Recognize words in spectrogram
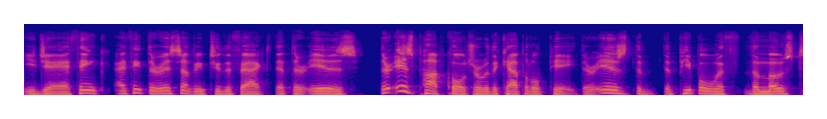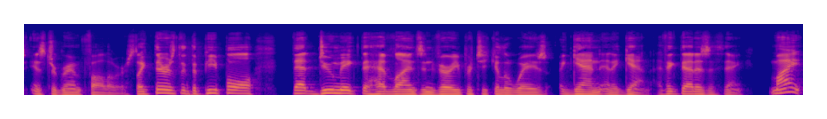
EJ. I think I think there is something to the fact that there is there is pop culture with a capital P. There is the the people with the most Instagram followers. Like there's the, the people that do make the headlines in very particular ways again and again. I think that is a thing. My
